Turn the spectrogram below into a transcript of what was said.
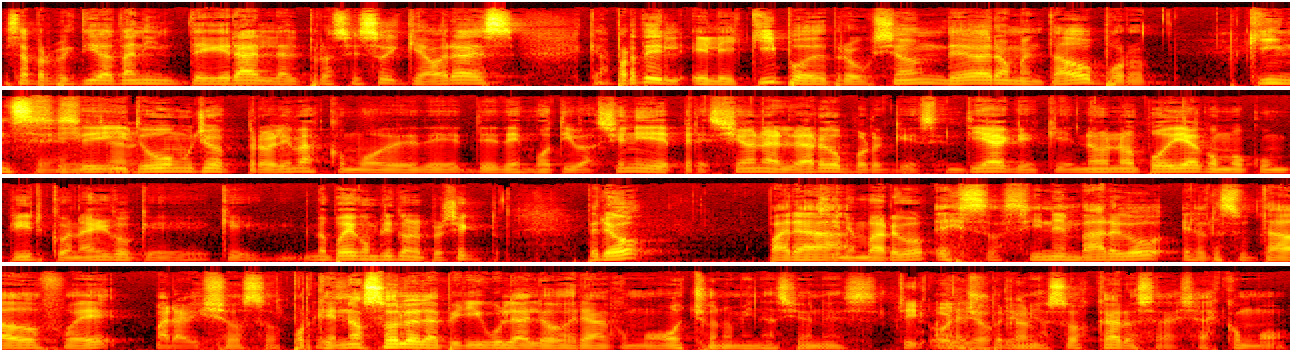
esa perspectiva tan integral al proceso y que ahora es, que aparte el, el equipo de producción debe haber aumentado por 15. Sí, claro. y tuvo muchos problemas como de, de- de desmotivación y depresión a lo largo porque sentía que, que no, no podía como cumplir con algo que, que no podía cumplir con el proyecto. Pero para Sin embargo, eso, sin embargo, el resultado fue maravilloso. Porque no solo la película logra como ocho nominaciones Sí, a los premios Oscar, o sea, ya es como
